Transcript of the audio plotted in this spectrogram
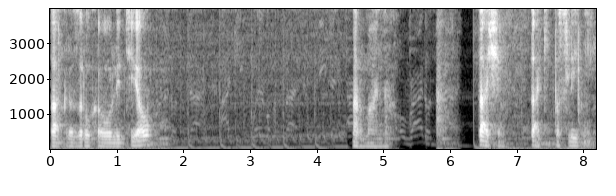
Так, разруха улетел. Тащим. Так, и последний.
